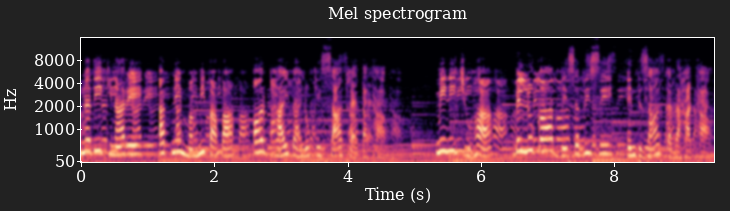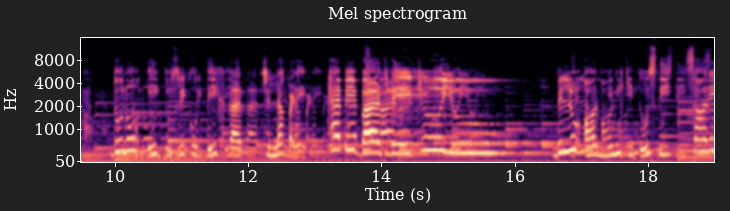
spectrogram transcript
नदी किनारे अपने मम्मी पापा और भाई बहनों के साथ रहता था। मिनी चूहा बिल्लू का बेसब्री से इंतज़ार कर रहा था। दोनों एक दूसरे को देखकर चिल्ला पड़े happy birthday to you Billu और मिनी की दोस्ती सारे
